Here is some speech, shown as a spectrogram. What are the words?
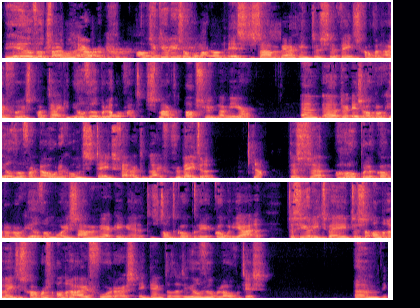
Heel veel trial and error. Als ik jullie zo hoor, dan is de samenwerking tussen wetenschap en uitvoeringspraktijk heel veelbelovend. Smaakt absoluut naar meer. En uh, er is ook nog heel veel voor nodig om het steeds verder te blijven verbeteren. Ja. Dus uh, hopelijk komen er nog heel veel mooie samenwerkingen tot stand komende, komende jaren. Tussen jullie twee, tussen andere wetenschappers, andere uitvoerders. Ik denk dat het heel veelbelovend is. Um,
